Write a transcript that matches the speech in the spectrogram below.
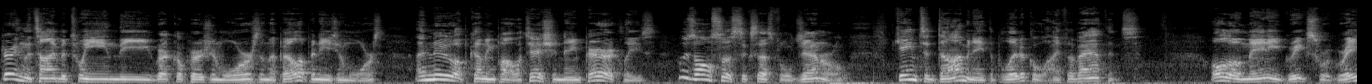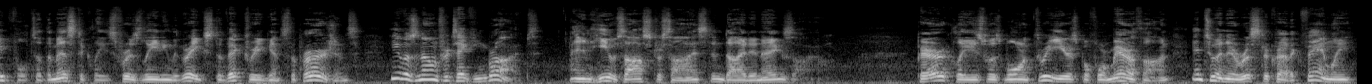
During the time between the Greco Persian Wars and the Peloponnesian Wars, a new upcoming politician named Pericles, who was also a successful general, came to dominate the political life of Athens. Although many Greeks were grateful to Themistocles for his leading the Greeks to victory against the Persians, he was known for taking bribes, and he was ostracized and died in exile. Pericles was born three years before Marathon into an aristocratic family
